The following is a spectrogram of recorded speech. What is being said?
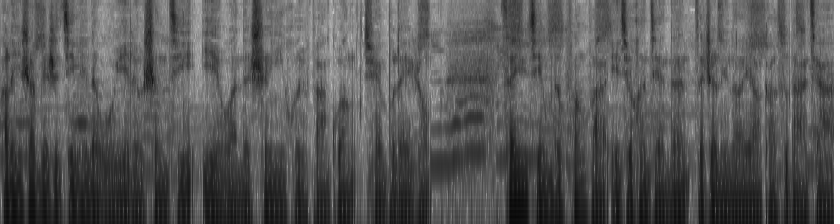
好了，以上便是今天的午夜留声机，夜晚的声音会发光，全部内容。参与节目的方法也就很简单，在这里呢要告诉大家，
